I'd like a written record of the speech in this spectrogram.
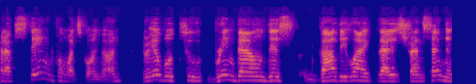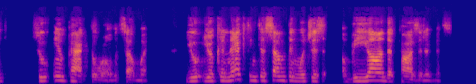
abstaining from what's going on, you're able to bring down this godly light that is transcendent to impact the world in some way. You, you're connecting to something which is beyond the positiveness.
